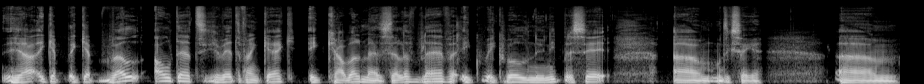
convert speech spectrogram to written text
ja ik, heb, ik heb wel altijd geweten van, kijk, ik ga wel mijzelf blijven. Ik, ik wil nu niet per se, um, moet ik zeggen, um,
